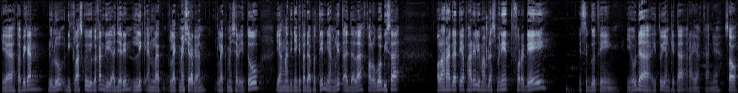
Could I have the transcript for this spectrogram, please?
ya, tapi kan dulu di kelasku juga kan diajarin leak and lag, lag measure kan. Lag measure itu yang nantinya kita dapetin, yang lead adalah kalau gue bisa olahraga tiap hari 15 menit for a day, it's a good thing. Ya udah, itu yang kita rayakan ya. So,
